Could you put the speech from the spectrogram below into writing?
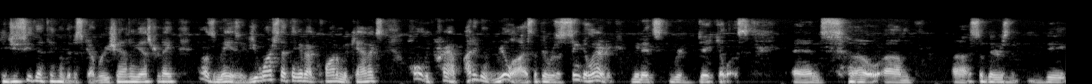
Did you see that thing on the Discovery Channel yesterday? That was amazing. Did you watch that thing about quantum mechanics? Holy crap, I didn't realize that there was a singularity. I mean, it's ridiculous. And so, um, uh, so there's the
